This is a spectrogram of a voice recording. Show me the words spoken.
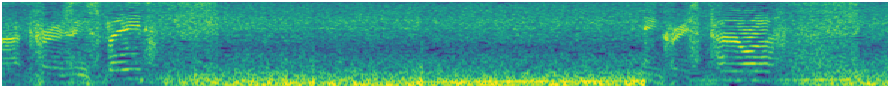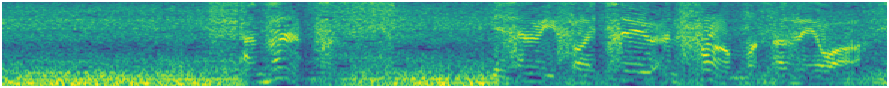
uh, cruising speed, increase power, and that is how you fly to and from a VOR.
